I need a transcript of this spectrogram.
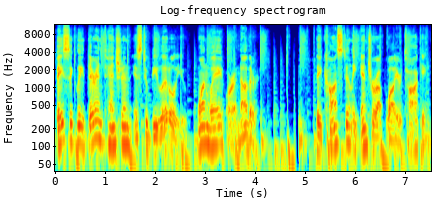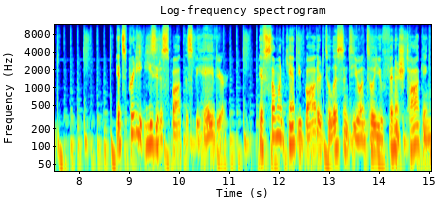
Basically, their intention is to belittle you one way or another. They constantly interrupt while you're talking. It's pretty easy to spot this behavior. If someone can't be bothered to listen to you until you finish talking,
